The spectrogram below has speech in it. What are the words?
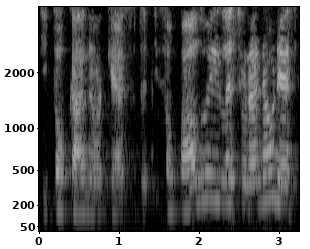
de tocar na orquestra de São Paulo e lecionar na Unesp.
